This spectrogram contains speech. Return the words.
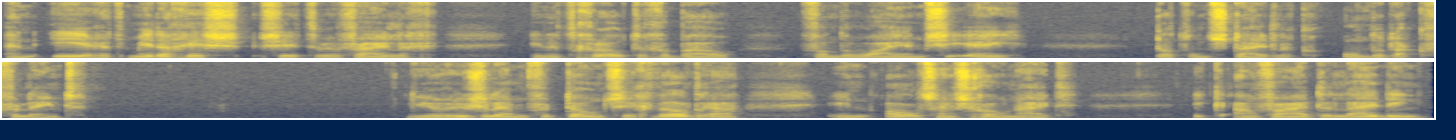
En eer het middag is, zitten we veilig in het grote gebouw van de YMCA, dat ons tijdelijk onderdak verleent. Jeruzalem vertoont zich weldra in al zijn schoonheid. Ik aanvaard de leiding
